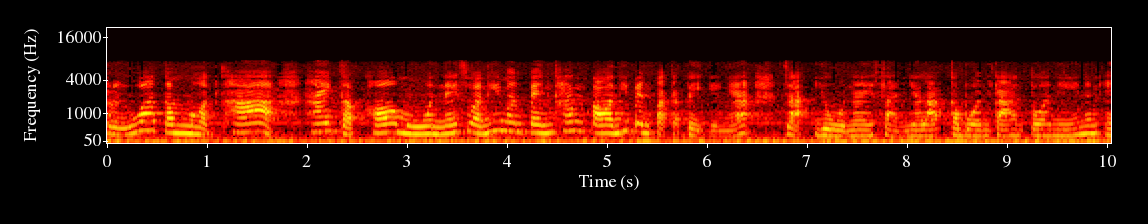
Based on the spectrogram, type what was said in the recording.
หรือว่ากำหนดค่าให้กับข้อมูล ในส่วนที่มันเป็นขั้นตอนที่เป็นปกติอย่างเงี้ย จะอยู่ในสัญลักษณ์กระบวนการตัวนี้นั่นเอ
